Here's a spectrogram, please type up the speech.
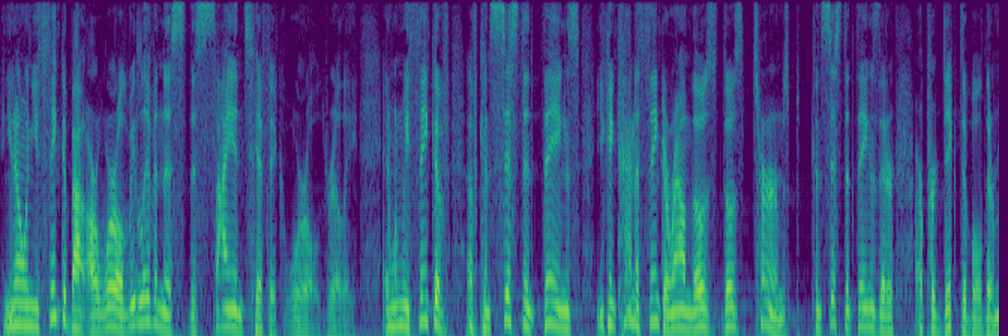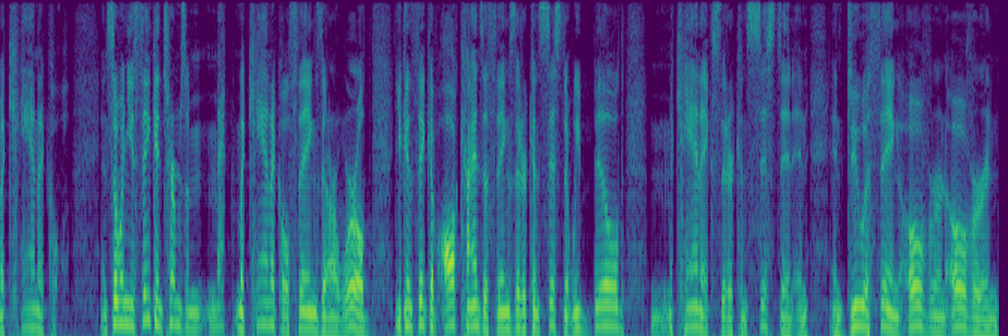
And you know, when you think about our world, we live in this, this scientific world, really. And when we think of, of consistent things, you can kind of think around those, those terms consistent things that are, are predictable, they're mechanical. And so when you think in terms of me- mechanical things in our world, you can think of all kinds of things that are consistent. We build mechanics that are consistent and, and do a thing over and over. And,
